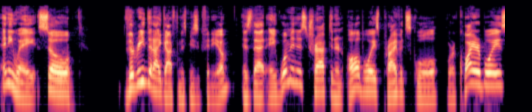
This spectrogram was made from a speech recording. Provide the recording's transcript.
anyway so the read that I got from this music video is that a woman is trapped in an all boys private school where choir boys,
